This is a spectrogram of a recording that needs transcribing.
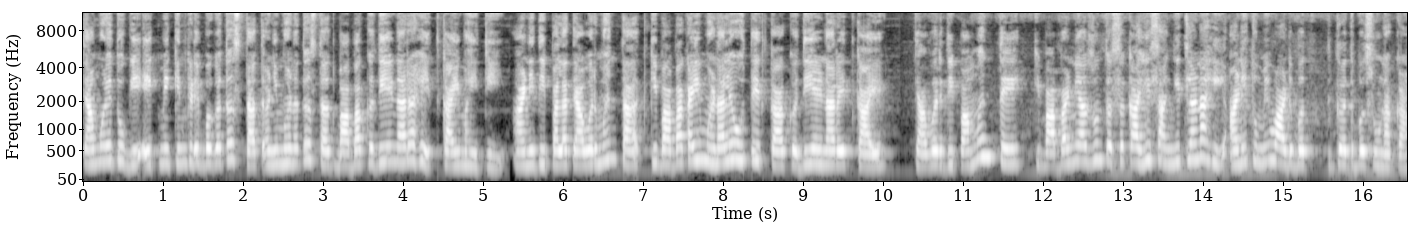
त्यामुळे दोघी एकमेकींकडे बघत असतात आणि म्हणत असतात बाबा कधी येणार आहेत काय माहिती? आणि दीपाला त्यावर म्हणतात की बाबा काही म्हणाले होते का? कधी येणार आहेत काय? त्यावर दीपा म्हणते की बाबांनी अजून तसं काही सांगितलं नाही आणि तुम्ही वाट बघत बसू नका.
